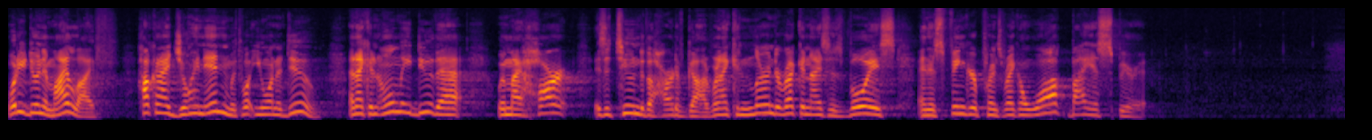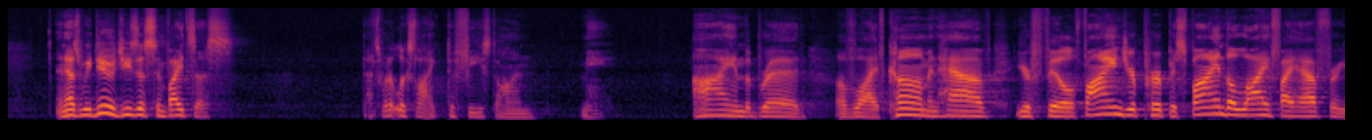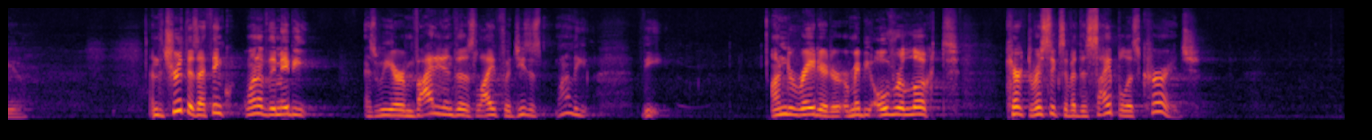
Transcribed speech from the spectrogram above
What are you doing in my life? How can I join in with what you want to do? And I can only do that when my heart is attuned to the heart of God, when I can learn to recognize his voice and his fingerprints, when I can walk by his spirit. And as we do, Jesus invites us. That's what it looks like to feast on me. I am the bread of life. Come and have your fill. Find your purpose. Find the life I have for you. And the truth is, I think one of the maybe, as we are invited into this life with Jesus, one of the, the underrated or, or maybe overlooked characteristics of a disciple is courage.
